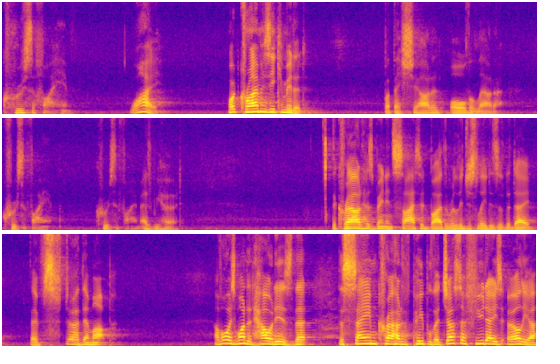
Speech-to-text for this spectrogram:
Crucify him. Why? What crime has he committed? But they shouted all the louder, Crucify him, crucify him, as we heard. The crowd has been incited by the religious leaders of the day, they've stirred them up. I've always wondered how it is that the same crowd of people that just a few days earlier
